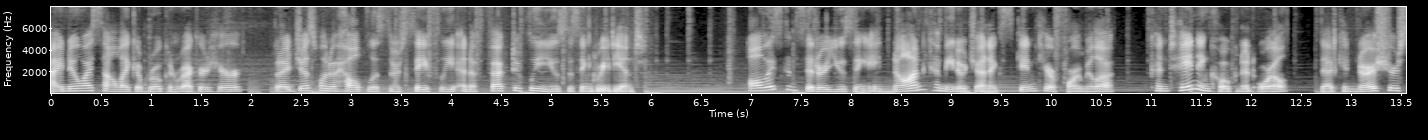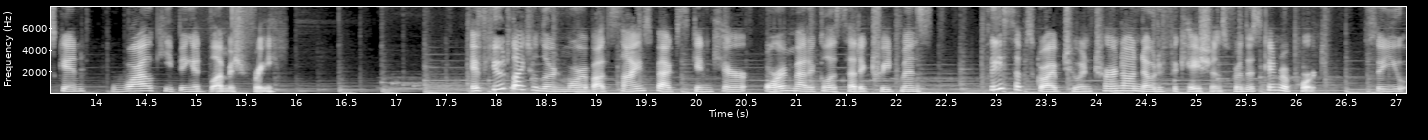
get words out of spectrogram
I know I sound like a broken record here, but I just want to help listeners safely and effectively use this ingredient. Always consider using a non comedogenic skincare formula containing coconut oil that can nourish your skin while keeping it blemish free. If you'd like to learn more about science backed skincare or medical aesthetic treatments, please subscribe to and turn on notifications for the Skin Report so you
